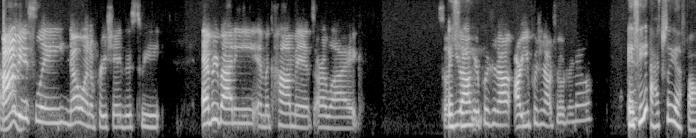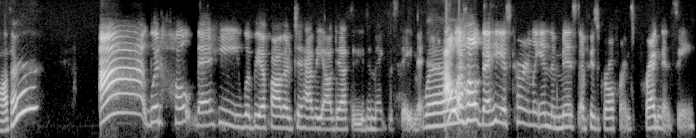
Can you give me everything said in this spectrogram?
Oh. Obviously, no one appreciated this tweet. Everybody in the comments are like, "So you out here pushing out? Are you pushing out children now?" Is he actually a father? I would hope that he would be a father to have the audacity to make the statement. Well, I would hope that he is currently in the midst of his girlfriend's pregnancy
